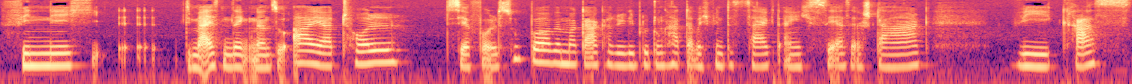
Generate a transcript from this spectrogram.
finde ich, äh, die meisten denken dann so, ah ja, toll, ist ja voll super, wenn man gar keine Regelblutung hat, aber ich finde, das zeigt eigentlich sehr, sehr stark, wie krass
